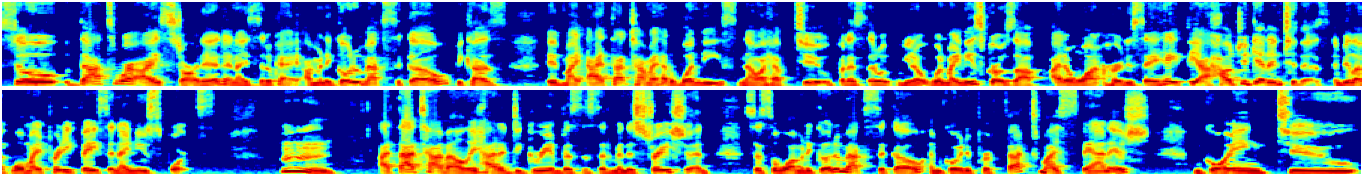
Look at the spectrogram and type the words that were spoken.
So that's where I started. And I said, okay, I'm going to go to Mexico because if my, at that time I had one niece, now I have two. But I said, you know, when my niece grows up, I don't want her to say, hey, Thea, how'd you get into this? And be like, well, my pretty face and I knew sports. Hmm at that time, I only had a degree in business administration. So, so well, I'm going to go to Mexico. I'm going to perfect my Spanish. I'm going to,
